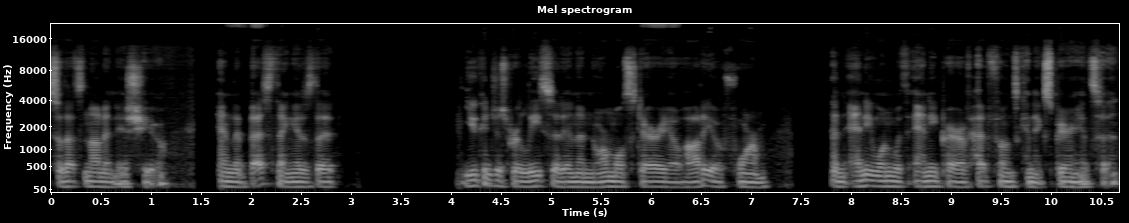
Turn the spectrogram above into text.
So that's not an issue. And the best thing is that you can just release it in a normal stereo audio form and anyone with any pair of headphones can experience it.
